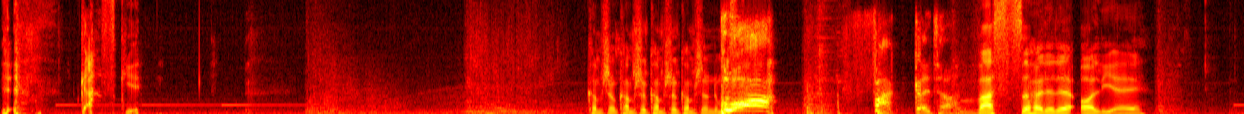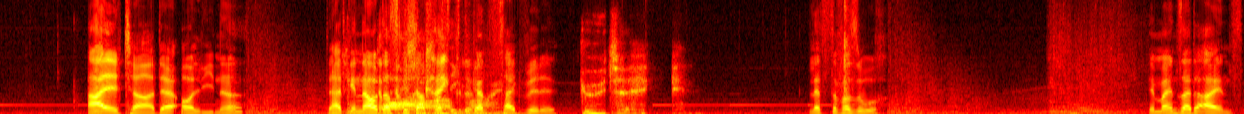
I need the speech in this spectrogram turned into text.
Gas geben. Komm schon, komm schon, komm schon, komm schon. Du musst. Boah! Fuck, Alter! Was zur Hölle, der Olli, ey. Alter, der Olli, ne? Der hat genau das Oh, geschafft, was ich die ganze Zeit will. Güte. Letzter Versuch. Immerhin Seite 1.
